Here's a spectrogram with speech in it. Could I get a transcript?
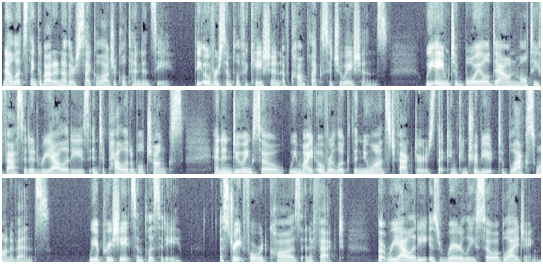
Now let's think about another psychological tendency the oversimplification of complex situations. We aim to boil down multifaceted realities into palatable chunks, and in doing so, we might overlook the nuanced factors that can contribute to black swan events. We appreciate simplicity, a straightforward cause and effect, but reality is rarely so obliging.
